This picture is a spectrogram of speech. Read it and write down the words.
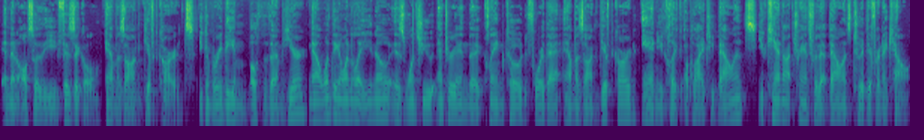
and then also the physical Amazon gift cards. You can redeem both of them here. Now, one thing I want to let you know is once you enter in the claim code for that Amazon gift card and you click apply to balance, you cannot transfer that balance to a different account,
